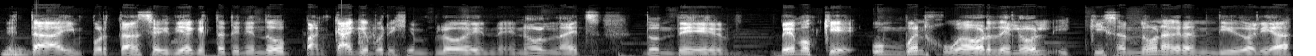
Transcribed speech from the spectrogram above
mm. esta importancia hoy día que está teniendo Pancake, por ejemplo, en, en All Nights, donde vemos que un buen jugador de LOL y quizás no una gran individualidad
